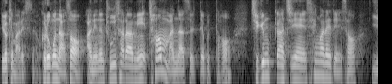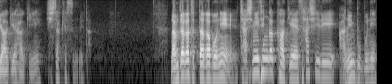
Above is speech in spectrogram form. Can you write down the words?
이렇게 말했어요. 그러고 나서 아내는 두 사람이 처음 만났을 때부터 지금까지의 생활에 대해서 이야기하기 시작했습니다. 남자가 듣다가 보니 자신이 생각하기에 사실이 아닌 부분이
